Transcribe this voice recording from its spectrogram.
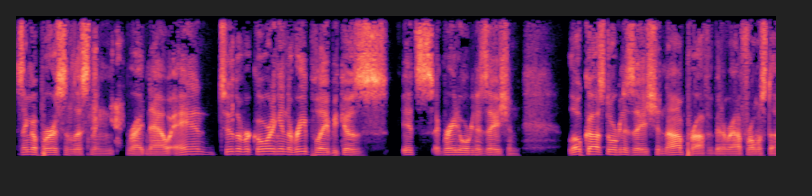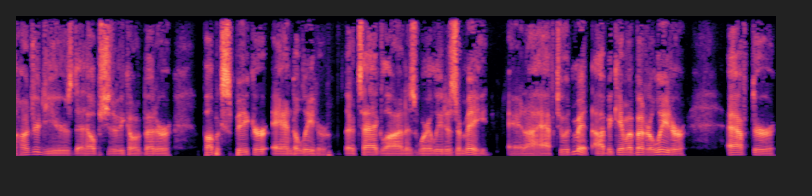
single person listening right now and to the recording and the replay because it's a great organization. Low cost organization, nonprofit, been around for almost 100 years that helps you to become a better public speaker and a leader. Their tagline is where leaders are made. And I have to admit, I became a better leader after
